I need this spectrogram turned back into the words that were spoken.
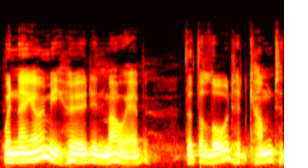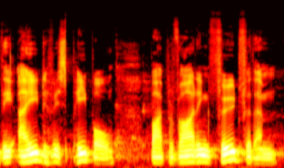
When Naomi heard in Moab that the Lord had come to the aid of his people by providing food for them,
